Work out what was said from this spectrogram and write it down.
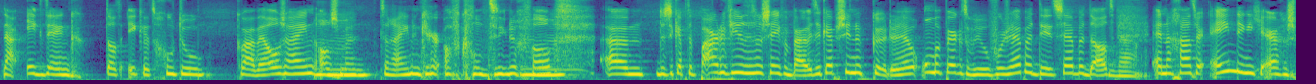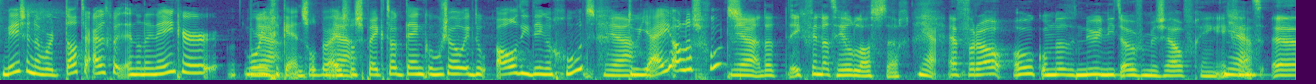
nou, ik denk dat ik het goed doe qua welzijn... als Mhm. mijn terrein een keer afkomt in ieder geval... Mhm. Ehm, dus ik heb de paarden 24-7 buiten. Ik heb ze in een kudde. Ze hebben onbeperkt ruwvoer. Ze hebben dit, ze hebben dat. Ja. En dan gaat er één dingetje ergens mis en dan wordt dat eruit gegooid. En dan in één keer word je Ja. gecanceld, bij wijze Ja. van spreken. Terwijl ik denk, hoezo, ik doe al die dingen goed. Doe jij alles goed? Ja, dat, ik vind dat heel lastig. Ja. En vooral ook omdat het nu niet over mezelf ging. Ik Ja. vind eh,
